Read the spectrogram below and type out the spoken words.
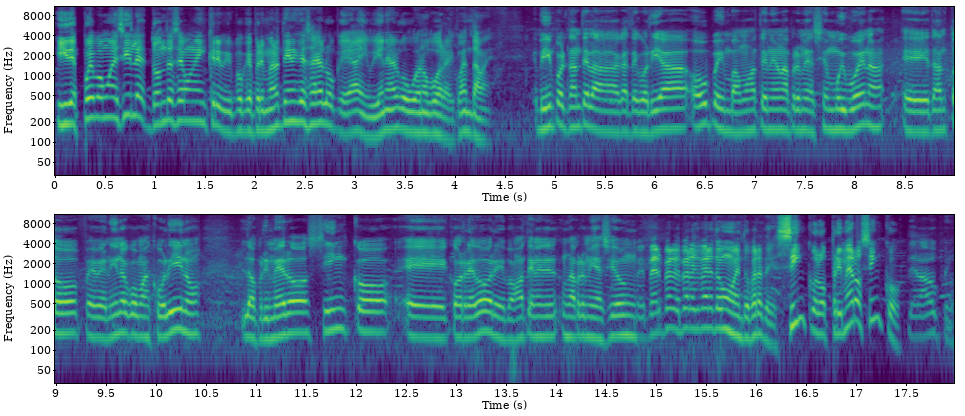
Y después vamos a decirles dónde se van a inscribir, porque primero tienen que saber lo que hay. Viene algo bueno por ahí. Cuéntame. Es bien importante la categoría Open, vamos a tener una premiación muy buena, eh, tanto femenino como masculino. Los primeros cinco eh, corredores vamos a tener una premiación Espérate, espérate, espérate, espérate un momento, espérate. Cinco, los primeros cinco. de la Open.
